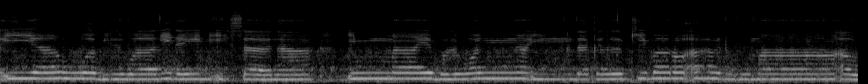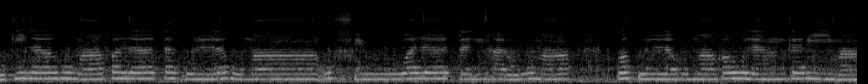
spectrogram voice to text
إياه وبالوالدين إحسانا إما يبلون عندك الكبر أحدهما أو كلاهما فلا تكن لهما أف ولا تنهرهما. وقل لهما قولا كريما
